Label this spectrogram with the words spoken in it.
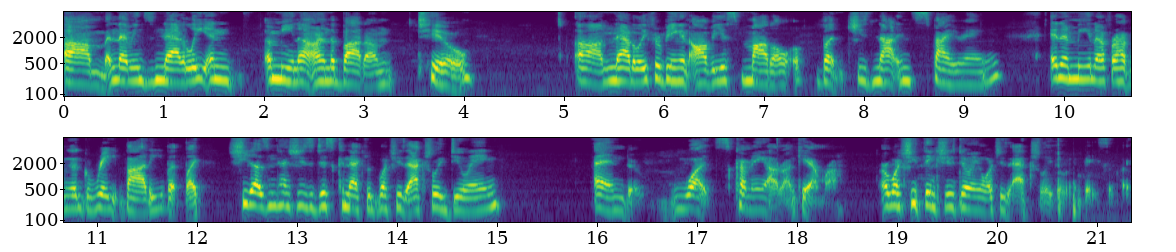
Um, and that means Natalie and Amina are in the bottom too. Um, Natalie for being an obvious model, but she's not inspiring. And Amina for having a great body, but like she doesn't have she's a disconnect with what she's actually doing and what's coming out on camera. Or what she thinks she's doing and what she's actually doing, basically.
